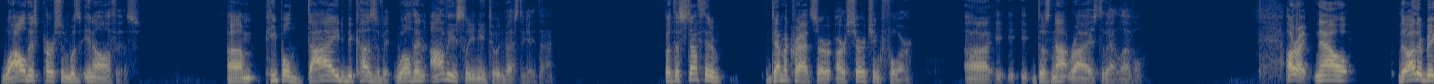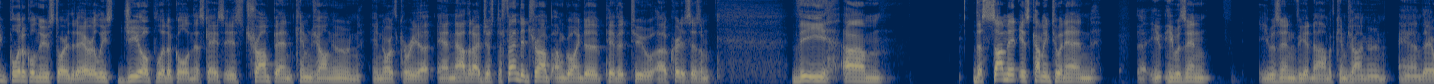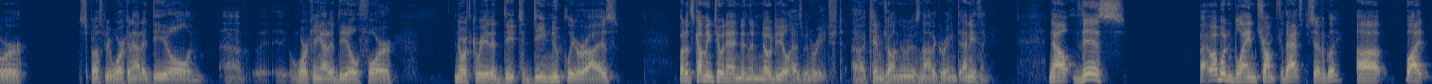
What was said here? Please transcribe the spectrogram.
while this person was in office, um, people died because of it. Well, then obviously you need to investigate that. But the stuff that Democrats are, are searching for uh, it, it does not rise to that level. All right, now the other big political news story today, or at least geopolitical in this case, is Trump and Kim Jong Un in North Korea. And now that I've just defended Trump, I'm going to pivot to uh, criticism. The um, the summit is coming to an end. Uh, he, he, was in he was in Vietnam with Kim Jong Un, and they were supposed to be working out a deal and uh, working out a deal for North Korea to, de- to denuclearize, but it's coming to an end and the no deal has been reached. Uh, Kim Jong un is not agreeing to anything. Now, this, I wouldn't blame Trump for that specifically, uh, but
